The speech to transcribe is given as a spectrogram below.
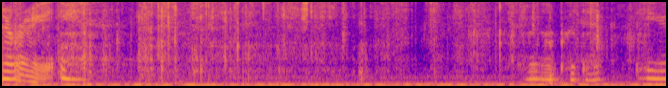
All right. So we're gonna put that there.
